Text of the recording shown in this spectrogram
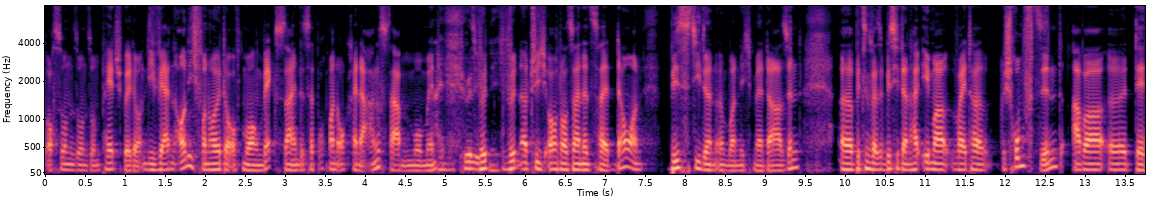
auch so ein, so ein, so ein Page-Builder. Und die werden auch nicht von heute auf morgen weg sein. Deshalb braucht man auch keine Angst haben im Moment. Nein, natürlich es wird, nicht. wird natürlich auch noch seine Zeit dauern, bis die dann irgendwann nicht mehr da sind. Äh, beziehungsweise bis sie dann halt immer weiter geschrumpft sind. Aber äh, der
